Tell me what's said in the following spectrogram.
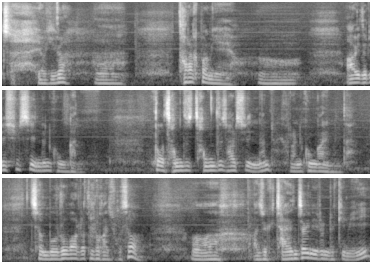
자 여기가 아, 다락방이에요. 어, 아이들이 쉴 수 있는 공간, 또 잠도 잠도 잘 수 있는 그런 공간입니다. 전부 루바로 들어가지고서 어, 아주 자연적인 이런 느낌이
